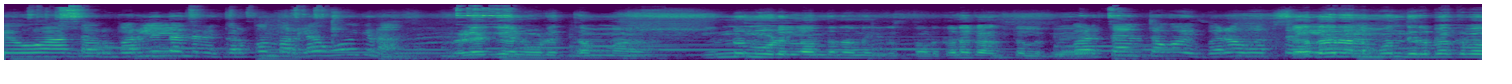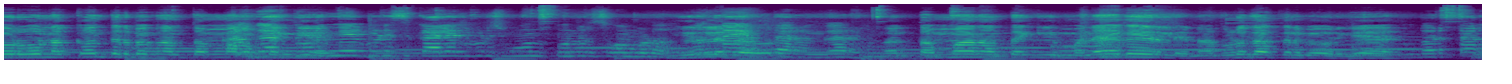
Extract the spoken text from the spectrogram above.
ಯವ್ವ ಅಂತ ಅವ್ರು ಬರ್ಲಿಲ್ಲ ಅಂದ್ರೆ ಕರ್ಕೊಂಡ್ ಬರ್ಲೇ ಹೋಗಿ ನಾನು. ಬೆಳಗ್ಗೆ ನೋಡಿ ತಮ್ಮ ಇನ್ನೂ ನೋಡಿಲ್ಲ ಅಂದ್ರೆ ನನಗೆ ತಡ್ಕನಕ್ ಆಗ್ತಲ್ಲ ಬೇ. ಬರ್ತಾನ ತಗೋ ಬರೋ ಹೊತ್ತ ಸದಾ ನನ್ನ ಮುಂದೆ ಇರ್ಬೇಕು ಅವರು ನಕ್ಕಂತ ಇರ್ಬೇಕು ನನ್ನ ತಮ್ಮ ನನ್ನ ತಂಗಿ. ದುಡಿಮೆ ಬಿಡಿಸಿ ಕಾಲೇಜ್ ಬಿಡಿಸಿ ಮುಂದ್ ಕುಂದರ್ಸ್ಕೊಂಡ್ಬಿಡು ಇರ್ಲಿ ಬೇ ಇರ್ತಾರ ಹಂಗಾರ. ನನ್ನ ತಮ್ಮ ನನ್ನ ತಂಗಿ ಮನ್ಯಾಗ ಇರ್ಲಿ ನಾ ದುಡ್ದಾಕ್ತೇನೆ ಬೇ ಅವ್ರಿಗೆ. ಬರ್ತಾರ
